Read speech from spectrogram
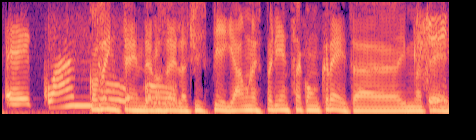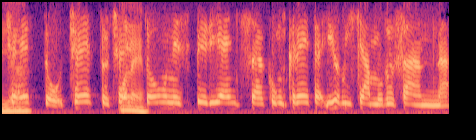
Eh. Cosa intende Rosella? Ci spiega? Ha un'esperienza concreta in materia? Sì, certo, certo, certo, ho un'esperienza concreta. Io mi chiamo Rosanna.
